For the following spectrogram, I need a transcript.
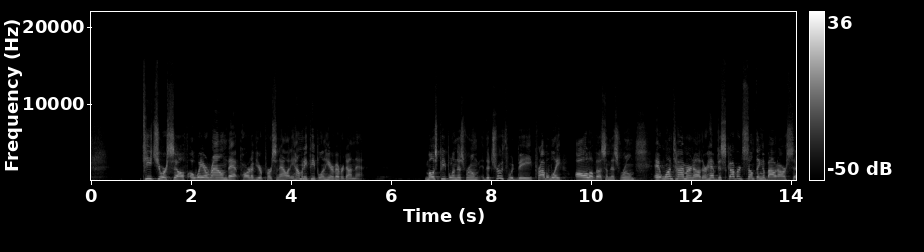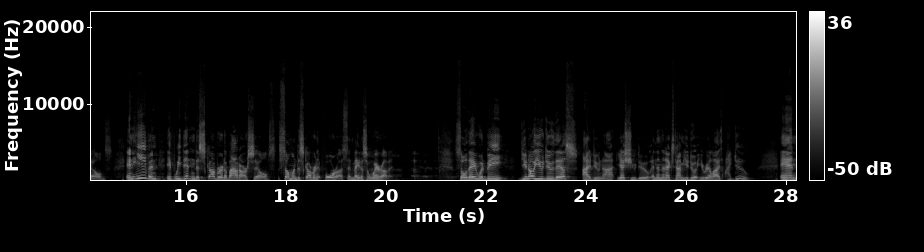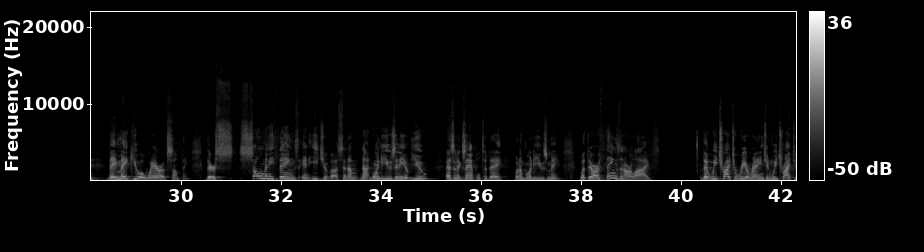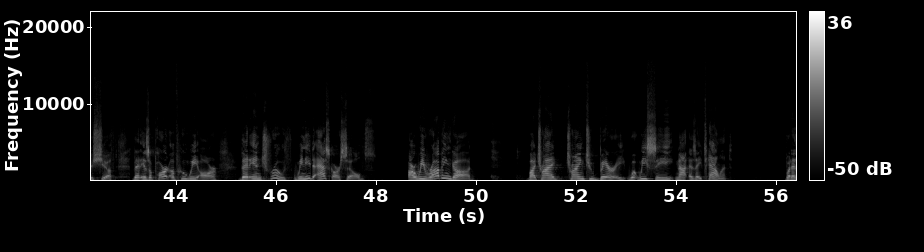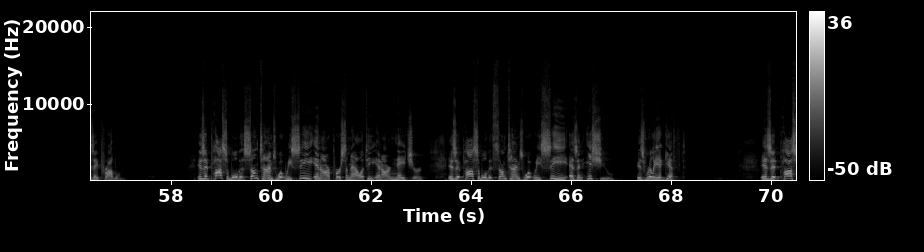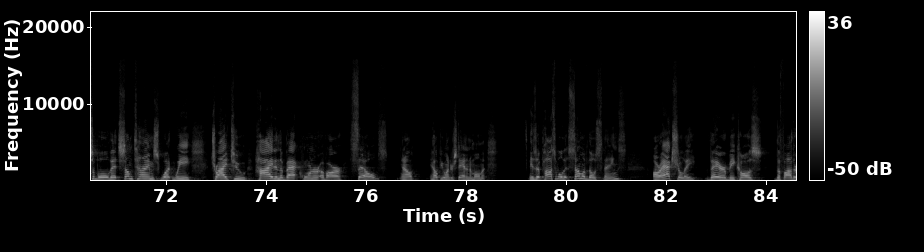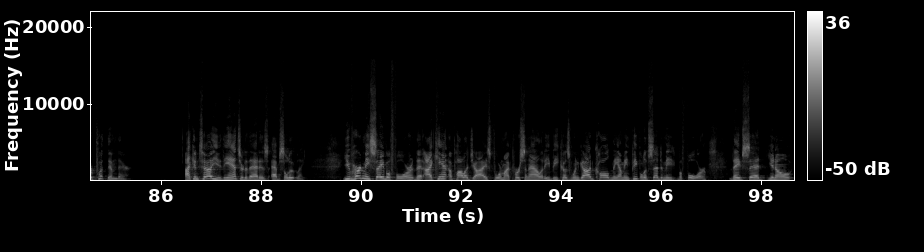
teach yourself a way around that part of your personality. How many people in here have ever done that? Most people in this room, the truth would be probably all of us in this room, at one time or another, have discovered something about ourselves. And even if we didn't discover it about ourselves, someone discovered it for us and made us aware of it. So they would be do you know you do this? I do not. Yes, you do. And then the next time you do it, you realize, I do. And they make you aware of something. There's so many things in each of us, and I'm not going to use any of you as an example today, but I'm going to use me. But there are things in our lives that we try to rearrange and we try to shift that is a part of who we are, that in truth, we need to ask ourselves are we robbing God? By try, trying to bury what we see not as a talent, but as a problem. Is it possible that sometimes what we see in our personality, in our nature, is it possible that sometimes what we see as an issue is really a gift? Is it possible that sometimes what we try to hide in the back corner of ourselves, and I'll help you understand in a moment, is it possible that some of those things are actually there because the Father put them there? I can tell you the answer to that is absolutely. You've heard me say before that I can't apologize for my personality because when God called me, I mean, people have said to me before, they've said, you know,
